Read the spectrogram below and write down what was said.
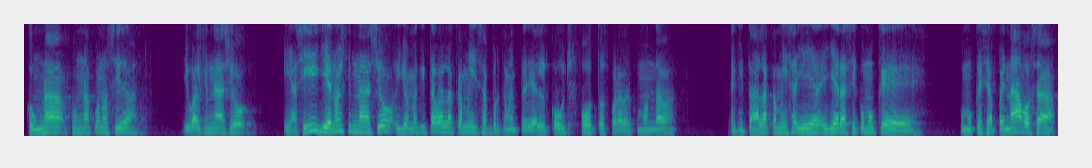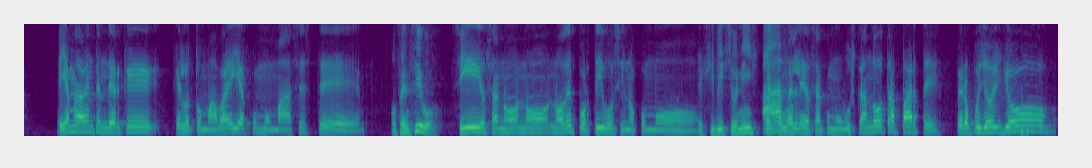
con una, con una conocida iba al gimnasio y así lleno el gimnasio y yo me quitaba la camisa porque me pedía el coach fotos para ver cómo andaba. Me quitaba la camisa y ella, ella era así como que, como que se apenaba, o sea, ella me daba a entender que, que lo tomaba ella como más, este, Ofensivo, sí, o sea, no, no, no deportivo, sino como... exhibicionista. como- Ándale, o sea, como buscando otra parte. Pero pues yo, yo,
